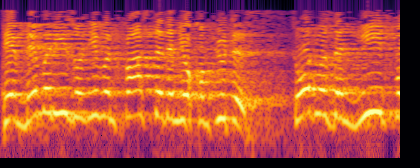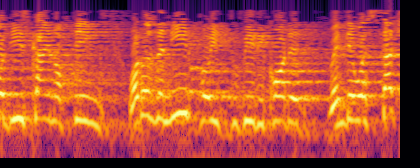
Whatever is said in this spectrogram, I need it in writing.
Their memories was even faster than your computers. So what was the need for these kind of things? What was the need for it to be recorded when there were such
